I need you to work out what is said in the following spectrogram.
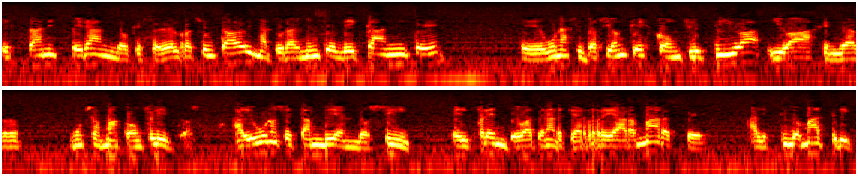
están esperando que se dé el resultado y naturalmente decante eh, una situación que es conflictiva y va a generar muchos más conflictos. Algunos están viendo si el frente va a tener que rearmarse al estilo Matrix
